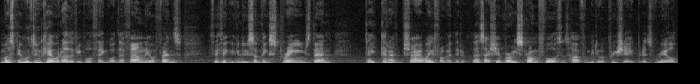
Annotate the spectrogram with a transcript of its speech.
most people do care what other people think, what their family or friends. If they think you can do something strange, then they kind of shy away from it. That's actually a very strong force. It's hard for me to appreciate, but it's real.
